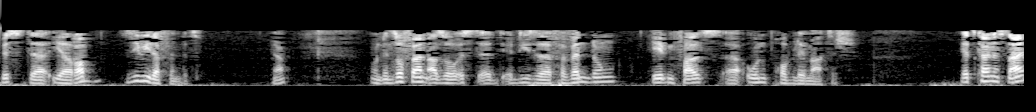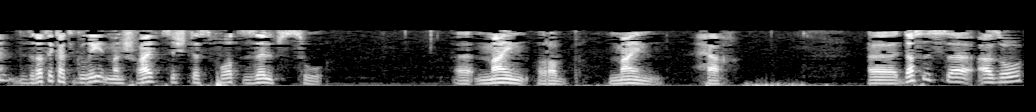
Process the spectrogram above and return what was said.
bis der ihr Rabb sie wiederfindet. Ja? Und insofern also ist äh, diese Verwendung ebenfalls äh, unproblematisch. Jetzt kann es sein, die dritte Kategorie, man schreibt sich das Wort selbst zu. Äh, mein Rabb, mein Herr. Äh, das ist äh, also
